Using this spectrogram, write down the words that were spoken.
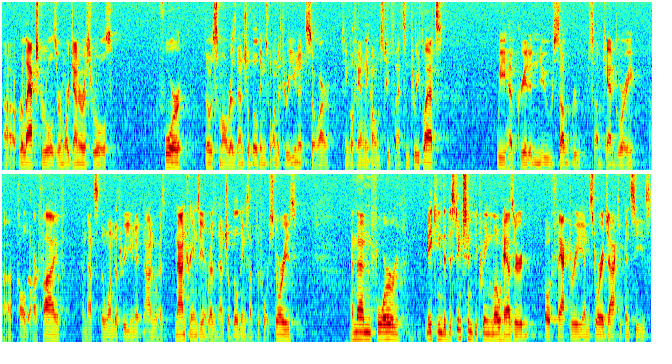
uh, relaxed rules or more generous rules for those small residential buildings, one to three units, so our single family homes, two flats and three flats. We have created a new subgroup, subcategory uh, called R5, and that's the one to three unit non-transient non residential buildings up to four stories. And then for making the distinction between low hazard, both factory and storage occupancies,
